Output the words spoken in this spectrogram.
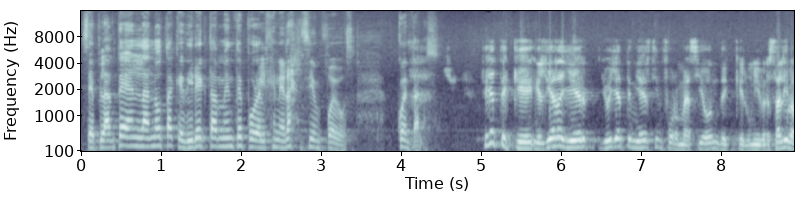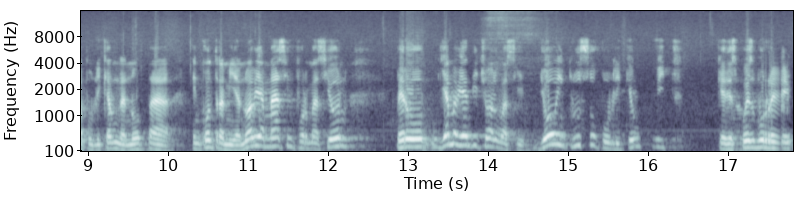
se plantea en la nota que directamente por el general Cienfuegos. Cuéntanos. Fíjate que el día de ayer yo ya tenía esta información de que el Universal iba a publicar una nota en contra mía. No había más información, pero ya me habían dicho algo así. Yo incluso publiqué un tweet que después borré,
